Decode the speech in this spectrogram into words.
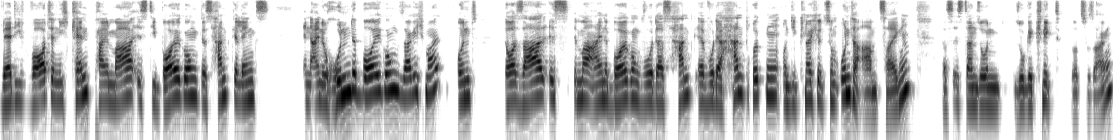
wer die Worte nicht kennt, Palmar ist die Beugung des Handgelenks in eine runde Beugung, sage ich mal. Und Dorsal ist immer eine Beugung, wo, das Hand, äh, wo der Handrücken und die Knöchel zum Unterarm zeigen. Das ist dann so, ein, so geknickt sozusagen.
